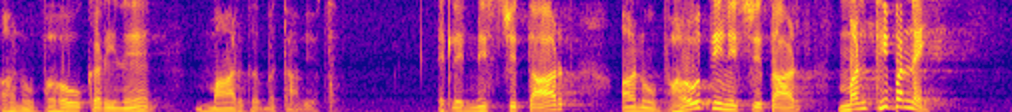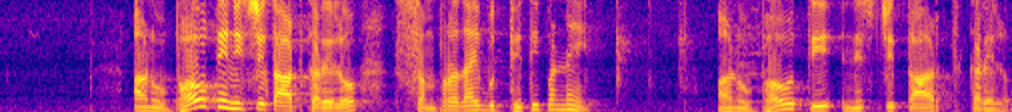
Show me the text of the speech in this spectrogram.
અનુભવ કરીને માર્ગ બતાવ્યો છે. એટલે નિશ્ચિતાર્થ, અનુભવથી નિશ્ચિતાર્થ, મનથી પણ નહીં. અનુભવથી નિશ્ચિતાર્થ કરેલો સંપ્રદાય બુદ્ધિથી પણ નહીં. અનુભવથી નિશ્ચિતાર્થ કરેલો.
